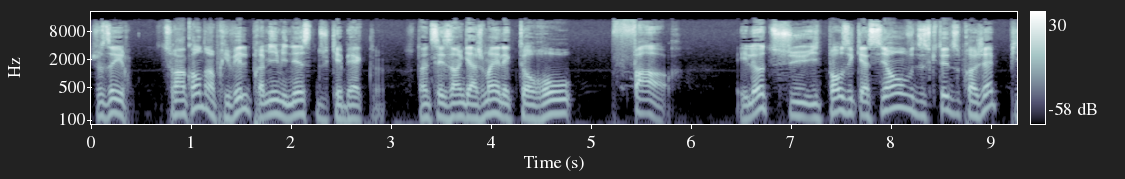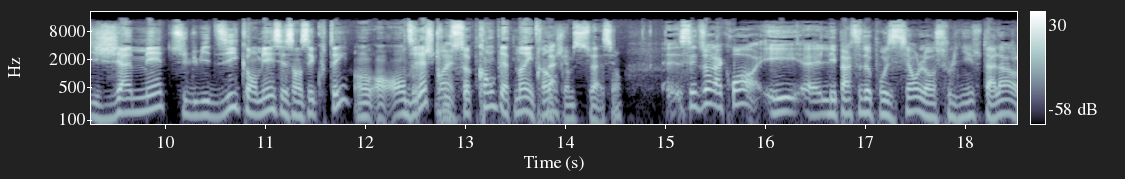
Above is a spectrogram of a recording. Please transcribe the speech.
je veux dire, tu rencontres en privé le premier ministre du Québec. C'est un de ses engagements électoraux fort. Et là, tu, il te pose des questions, vous discutez du projet, puis jamais tu lui dis combien c'est censé coûter. On, dirait, je trouve ça complètement étrange ben, comme situation. Euh, c'est dur à croire et euh, les partis d'opposition l'ont souligné tout à l'heure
